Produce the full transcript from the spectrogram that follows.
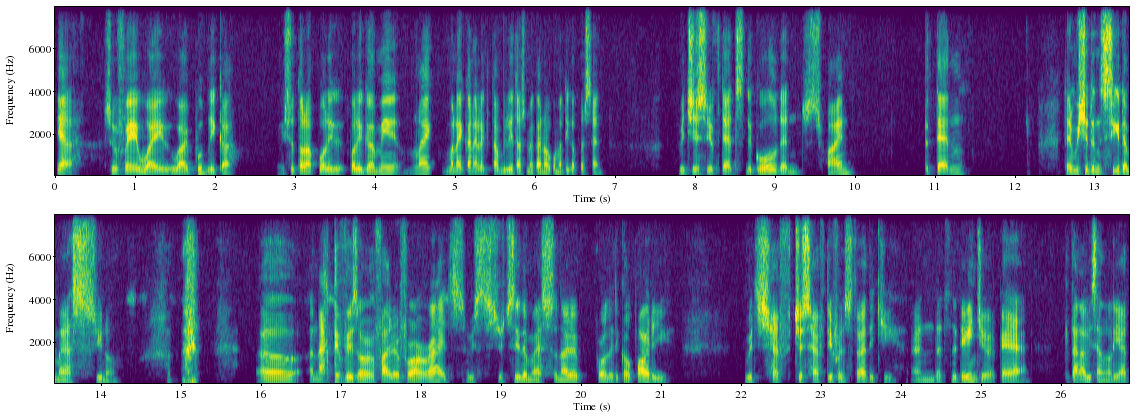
Ya, yeah, survei Y, y Publica. Setelah poli, poligami naik menaikkan elektabilitas mereka 0,3 persen. Which is if that's the goal, then it's fine. But then, then we shouldn't see them as you know, uh, an activist or a fighter for our rights. We should see them as another political party which have just have different strategy. And that's the danger. Kayak kita nggak bisa ngelihat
